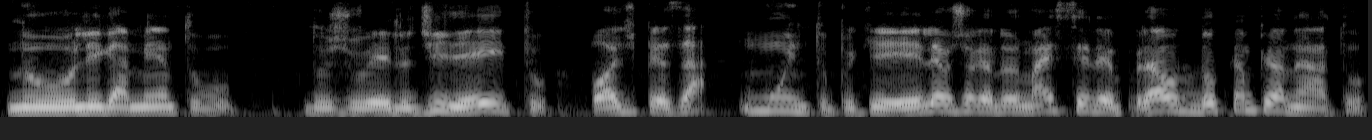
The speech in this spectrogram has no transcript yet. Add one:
no ligamento do joelho direito pode pesar muito, porque ele é o jogador mais cerebral do campeonato.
